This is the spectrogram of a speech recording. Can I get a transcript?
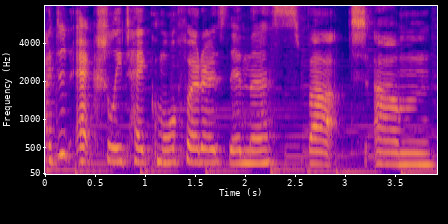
I did actually take more photos than this, but. Um,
